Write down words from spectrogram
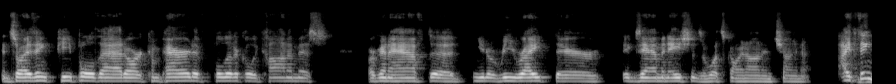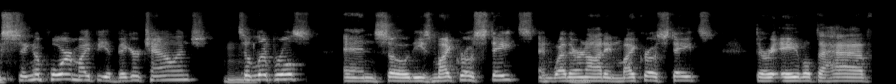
And so I think people that are comparative political economists are going to have to, you know, rewrite their examinations of what's going on in China. I think Singapore might be a bigger challenge mm. to liberals and so these micro states, and whether or not in micro states they're able to have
